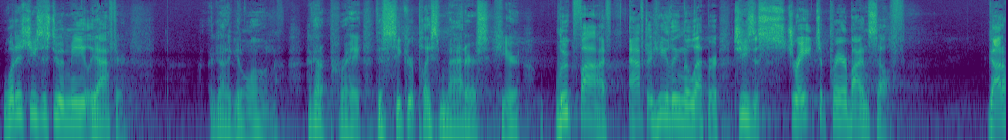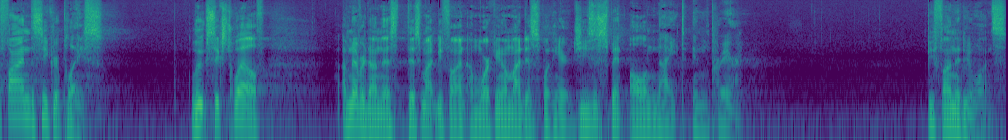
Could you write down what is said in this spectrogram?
What does Jesus do immediately after? I got to get alone. I got to pray. The secret place matters here. Luke 5, after healing the leper, Jesus straight to prayer by himself. Got to find the secret place. Luke 6:12. I've never done this. This might be fun. I'm working on my discipline here. Jesus spent all night in prayer. Be fun to do once.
